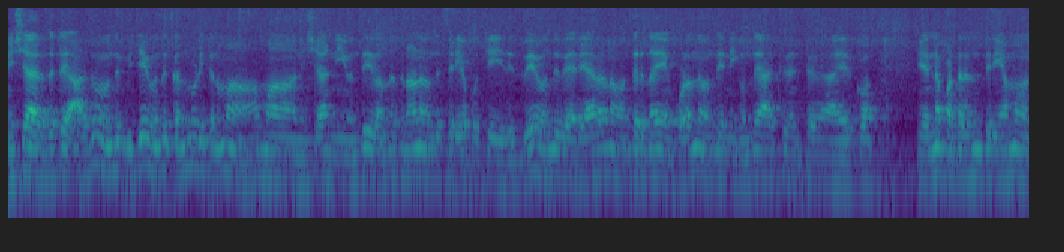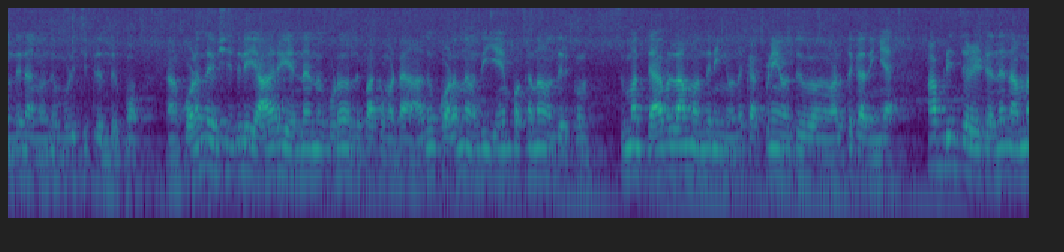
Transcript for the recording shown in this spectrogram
நிஷா இருந்துட்டு அதுவும் வந்து விஜய் வந்து கண்மூடித்தனமாக ஆமாம் நிஷா நீ வந்து வந்ததுனால வந்து சரியாக போச்சு. இதுவே வந்து வேறு யாரான வந்திருந்தா என் குழந்தை வந்து இன்றைக்கி வந்து ஆக்சிடென்ட் ஆகிருக்கும் என்ன பண்ணுறதுன்னு தெரியாமல் வந்து நாங்கள் வந்து முழிச்சிட்டு இருந்திருப்போம். நான் குழந்தை விஷயத்துல யார் என்னன்னு கூட வந்து பார்க்க மாட்டேன். அதுவும் குழந்தை வந்து என் பக்கம் தான் வந்து இருக்கும் சும்மா தேவையில்லாமல் வந்து நீங்கள் வந்து கற்பனையை வந்து வளர்த்துக்காதீங்க. அப்படின்னு சொல்லிட்டு வந்து நம்ம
